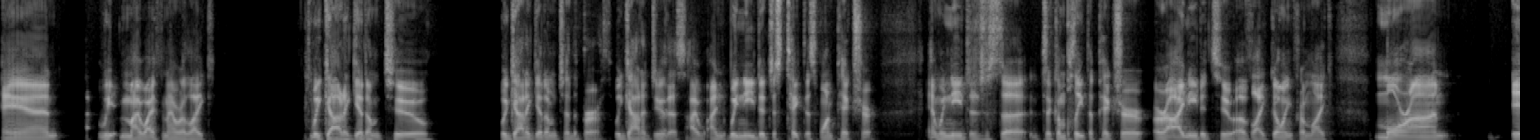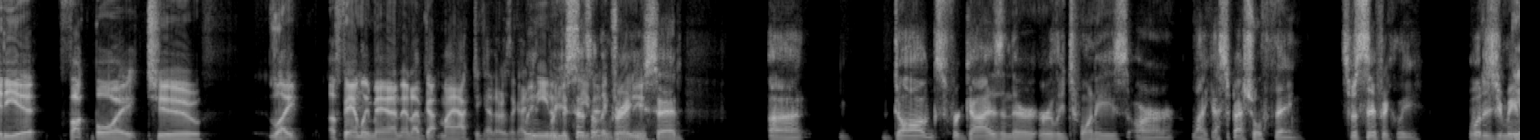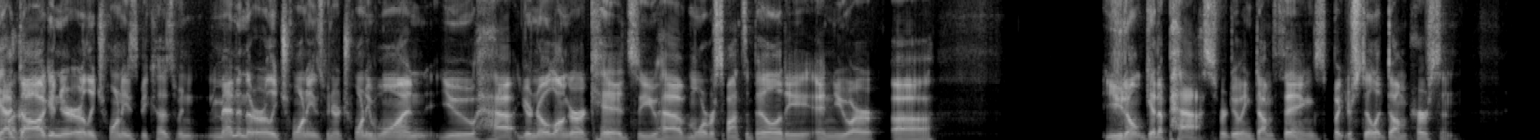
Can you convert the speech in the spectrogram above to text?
And we my wife and I were like we got to get him to we got to get him to the birth. We got to do this. I, I, we need to just take this one picture and we need to just uh, to complete the picture or I needed to of like going from like moron, idiot, fuck boy to like a family man and I've got my act together. I was like, I need him. You said something great. You said, uh, dogs for guys in their early twenties are like a special thing. Specifically, what did you mean? Yeah, dog in your early twenties because when men in the early twenties, when you're 21, you have you're no longer a kid, so you have more responsibility and you are. uh you don't get a pass for doing dumb things, but you're still a dumb person.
